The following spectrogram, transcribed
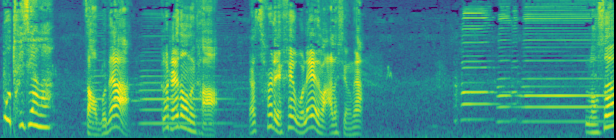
不推荐了。咋不的，搁谁都能考，连村里黑五类的娃都行呢。老师，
